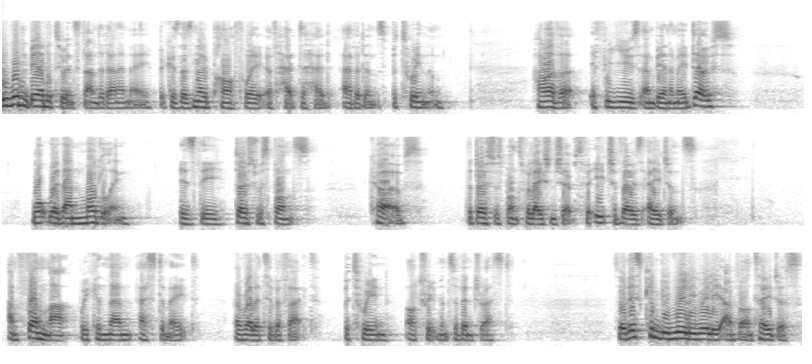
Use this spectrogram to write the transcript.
we wouldn't be able to in standard NMA because there's no pathway of head-to-head -head evidence between them. However, if we use MBNMA dose, what we're then modeling is the dose response curves, the dose response relationships for each of those agents. And from that, we can then estimate a relative effect between our treatments of interest. So this can be really, really advantageous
